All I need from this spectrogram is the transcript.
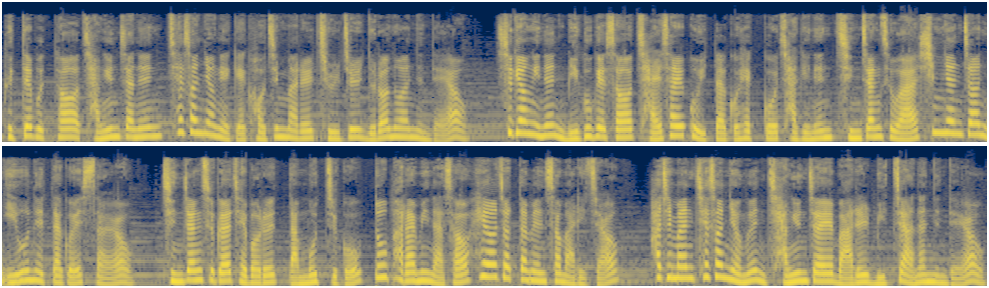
그때부터 장윤자는 최선영에게 거짓말을 줄줄 늘어놓았는데요. 수경이는 미국에서 잘 살고 있다고 했고 자기는 진장수와 10년 전 이혼했다고 했어요. 진장수가 재벌을 남못 주고 또 바람이 나서 헤어졌다면서 말이죠. 하지만 최선영은 장윤자의 말을 믿지 않았는데요.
